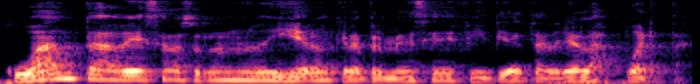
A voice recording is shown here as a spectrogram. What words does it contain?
¿Cuántas veces nosotros nos dijeron que la permanencia definitiva te abría las puertas?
